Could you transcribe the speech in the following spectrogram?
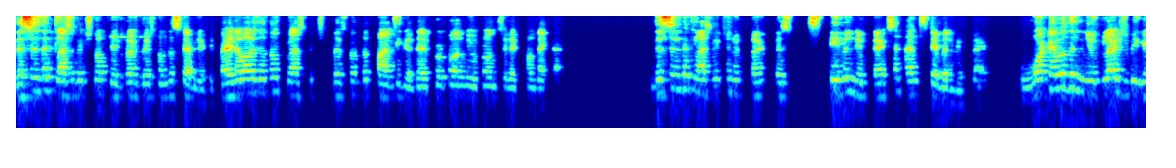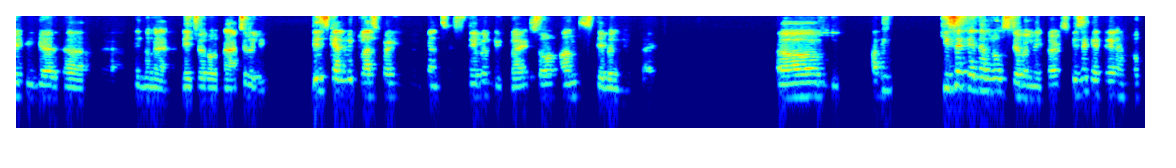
This is the classification of nuclei based on the stability. Pehla wala jo classification based on the particle, the proton, neutrons, electron like that. This is the classification of nuclides, stable nuclides and unstable nuclides. Whatever the nuclides we get here uh, in the nature or naturally, this can be classified you can say stable nuclides or unstable nuclides. Uh, अभी किसे कहते हैं हम लोग stable nuclides, किसे कहते हैं हम लोग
